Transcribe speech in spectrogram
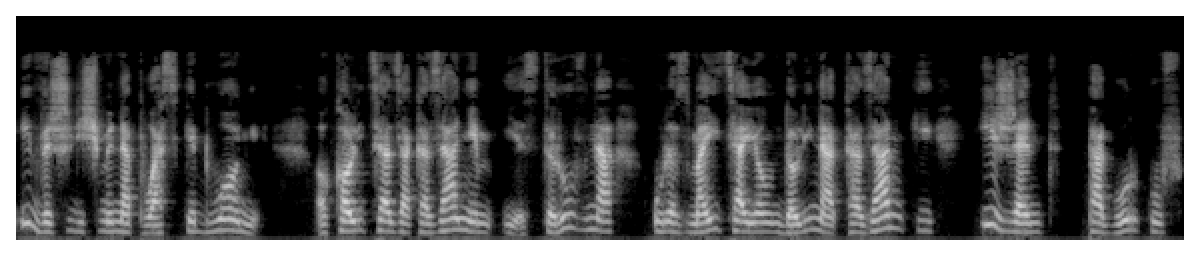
i wyszliśmy na płaskie błonie. Okolica za Kazaniem jest równa, urozmaica ją dolina Kazanki i rzęd pagórków,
